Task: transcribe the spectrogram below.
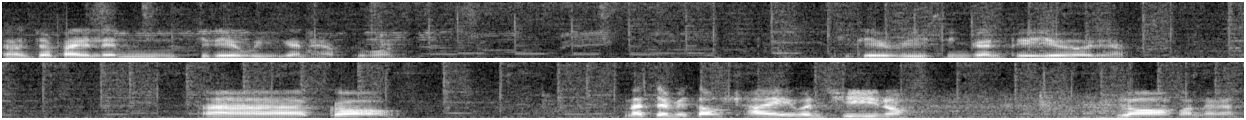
เราจะไปเล่น GTV กันครับทุกคน GTV Single Player นะครับ อ่า ก็ น่าจะไม่ต้องใช้บัญชีเนาะ รอก่อนแล้วกัน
